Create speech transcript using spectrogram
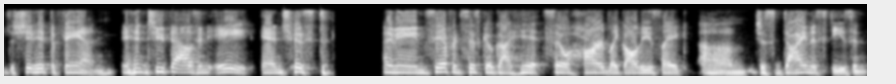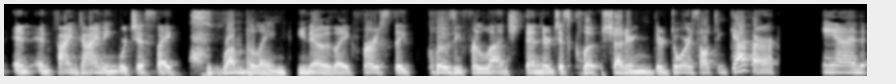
the shit hit the fan in 2008 and just I mean, San Francisco got hit so hard, like all these like um just dynasties and and, and fine dining were just like crumbling, you know, like first they closing for lunch, then they're just clo- shutting their doors altogether. And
